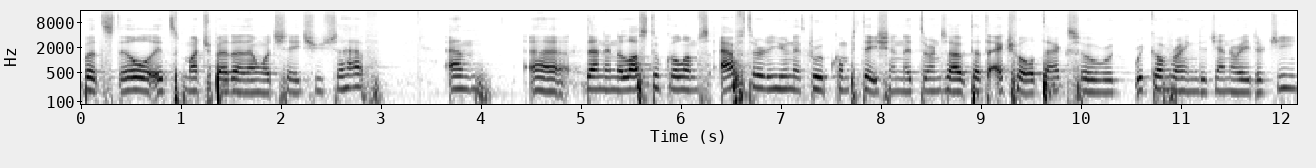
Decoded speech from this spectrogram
but still it's much better than what Sage used to have. And uh, then in the last two columns, after the unit group computation, it turns out that the actual attack, so re recovering the generator G,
